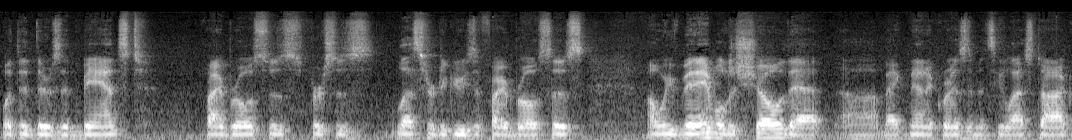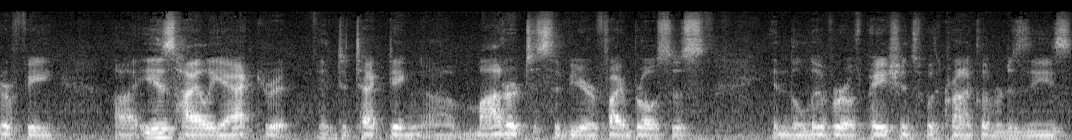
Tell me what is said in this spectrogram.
whether there's advanced fibrosis versus lesser degrees of fibrosis. Uh, we've been able to show that uh, magnetic resonance elastography uh, is highly accurate in detecting uh, moderate to severe fibrosis in the liver of patients with chronic liver disease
